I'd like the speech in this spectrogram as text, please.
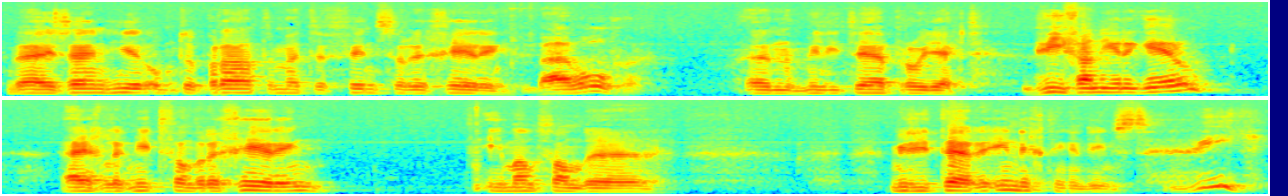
Wij zijn hier om te praten met de Finse regering. Waarover? Een militair project. Wie van die regering? Eigenlijk niet van de regering. Iemand van de militaire inlichtingendienst. Wie?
